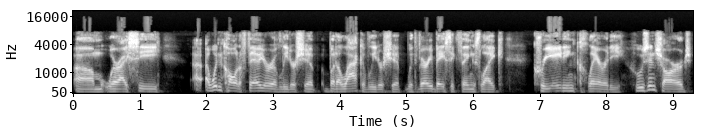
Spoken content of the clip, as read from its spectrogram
um, where I see I wouldn't call it a failure of leadership, but a lack of leadership with very basic things like creating clarity who's in charge,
